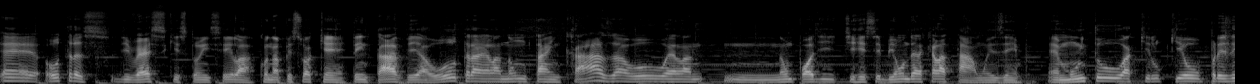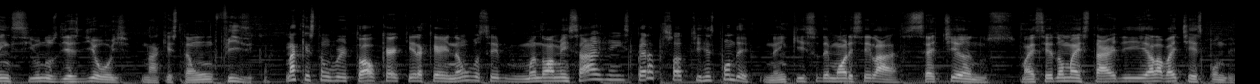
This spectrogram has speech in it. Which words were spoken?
é, outras diversas questões, sei lá, quando a pessoa quer tentar ver a outra, ela não tá em casa ou ela não pode te receber onde é que ela tá, um exemplo é muito aquilo que eu presencio nos dias de hoje, na questão física. Na questão virtual, quer queira, quer não, você manda uma mensagem e espera a pessoa te responder. Nem que isso demore, sei lá, sete anos. Mais cedo ou mais tarde ela vai te responder.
